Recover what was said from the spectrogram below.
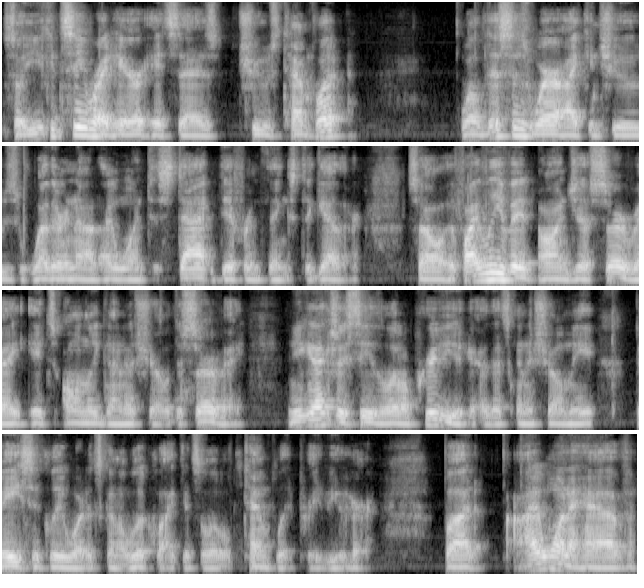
So you can see right here it says choose template. Well, this is where I can choose whether or not I want to stack different things together. So if I leave it on just survey, it's only going to show the survey. And you can actually see the little preview here that's going to show me basically what it's going to look like. It's a little template preview here. But I want to have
